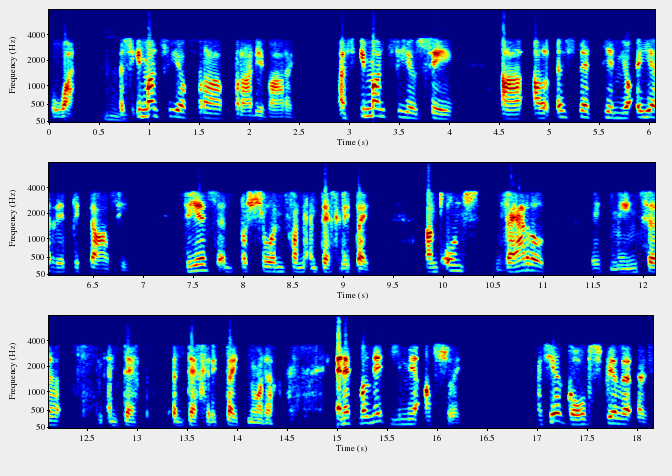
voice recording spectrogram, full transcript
what. Hmm. As iemand vir jou vra, praat die waarheid. As iemand vir jou sê, uh, al is dit teen jou eie reputasie, wees 'n persoon van integriteit, want ons wêreld het mense van integriteit nodig. En ek wil net hiermee afsluit. As jy 'n golfspeler is,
